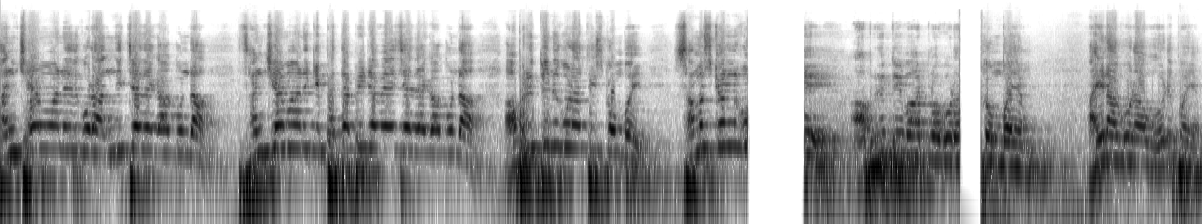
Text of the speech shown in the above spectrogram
సంక్షేమం అనేది కూడా అందించేదే కాకుండా సంక్షేమానికి పెద్దపీట వేసేదే కాకుండా అభివృద్ధిని కూడా తీసుకొని పోయి సంస్కరణ కూడా అభివృద్ధి వాటిలో కూడా భయం. అయినా కూడా ఓడిపోయాం.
